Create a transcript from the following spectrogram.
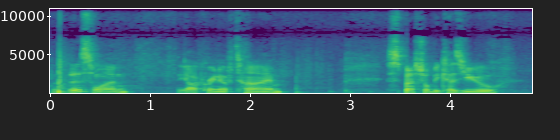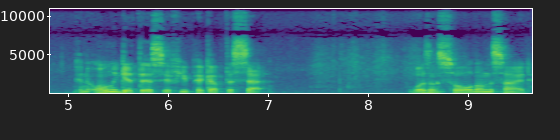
This one, the Ocarina of Time, special because you can only get this if you pick up the set wasn't sold on the side.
